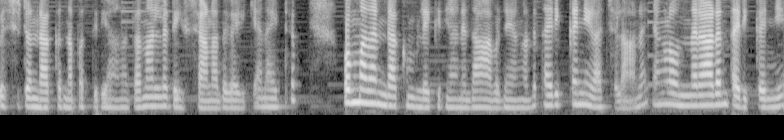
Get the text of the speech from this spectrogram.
വെച്ചിട്ടുണ്ടാക്കുന്ന പത്തിരിയാണ് കേട്ടോ. നല്ല ടേസ്റ്റാണ് അത് കഴിക്കാനായിട്ട്. അപ്പം അത് ഉണ്ടാക്കുമ്പോഴേക്ക് ഞാനിത് അവിടെ ഞങ്ങളുടെ തരിക്കഞ്ഞി കാച്ചലാണ്. ഞങ്ങൾ ഒന്നരാടൻ തരിക്കഞ്ഞി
